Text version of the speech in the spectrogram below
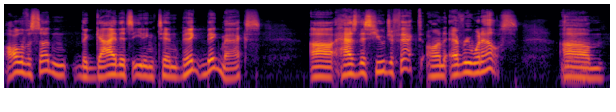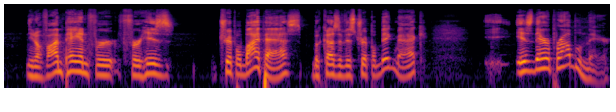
all of a sudden the guy that's eating 10 big big macs uh, has this huge effect on everyone else um, you know if i'm paying for for his triple bypass because of his triple big mac is there a problem there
